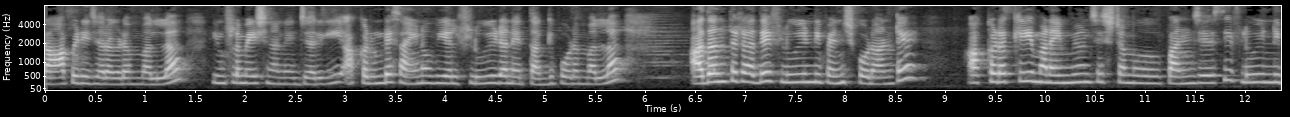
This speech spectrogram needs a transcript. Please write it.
రాపిడి జరగడం వల్ల ఇన్ఫ్లమేషన్ అనేది జరిగి అక్కడ ఉండే సైనోవియల్ ఫ్లూయిడ్ అనేది తగ్గిపోవడం వల్ల అదంతట అదే ఫ్లూయిడ్ని పెంచుకోవడం. అంటే అక్కడికి మన ఇమ్యూన్ సిస్టమ్ పనిచేసి ఫ్లూయిడ్ని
